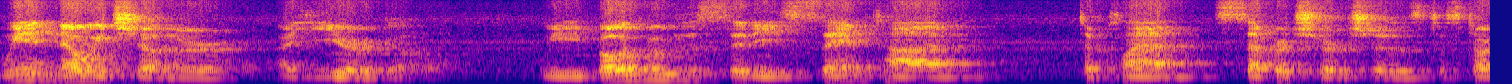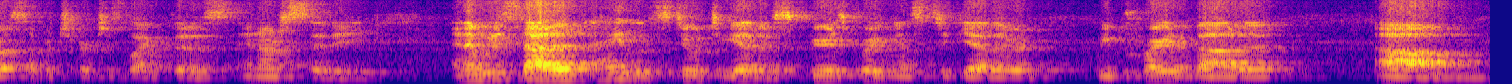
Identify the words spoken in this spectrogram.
we didn't know each other a year ago. We both moved to the city same time to plant separate churches, to start separate churches like this in our city. And then we decided, hey, let's do it together. Spirit's bringing us together. We prayed about it, um,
